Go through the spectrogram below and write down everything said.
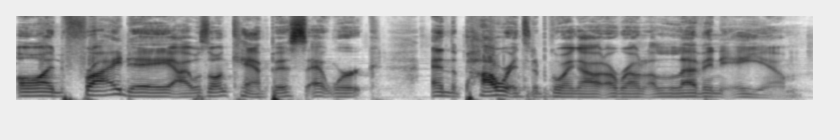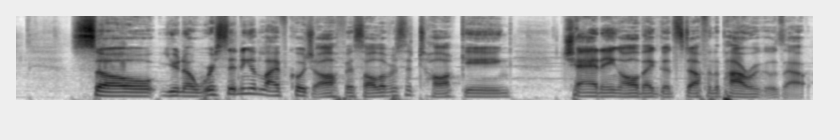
On Friday, I was on campus at work, and the power ended up going out around 11 a.m. So, you know, we're sitting in the life coach office, all of us are talking, chatting, all that good stuff, and the power goes out.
